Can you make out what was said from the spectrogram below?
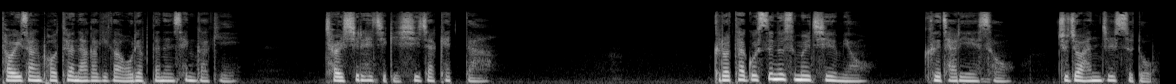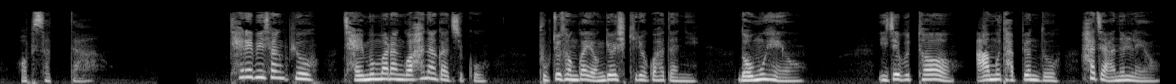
더 이상 버텨나가기가 어렵다는 생각이 절실해지기 시작했다. 그렇다고 쓴웃음을 지으며 그 자리에서 주저앉을 수도 없었다. 테레비 상표 잘못 말한 거 하나 가지고 북조선과 연결시키려고 하다니 너무해요. 이제부터 아무 답변도 하지 않을래요.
